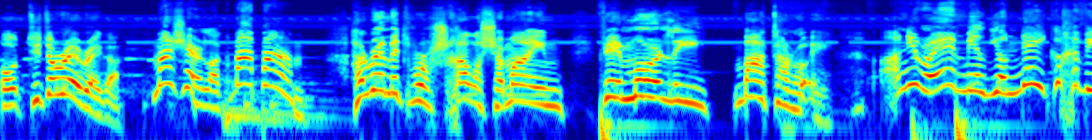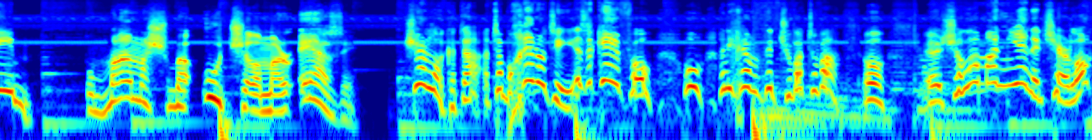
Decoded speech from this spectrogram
או, תתעורר רגע. מה, שרלוק, מה הפעם? הרם את ראשך לשמיים ואמור לי מה אתה רואה. אני רואה מיליוני כוכבים. ומה המשמעות של המראה הזה? שרלוק, אתה, אתה בוחן אותי, איזה כיף. או, או, אני חייב לתת תשובה טובה. או, שאלה מעניינת, שרלוק.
